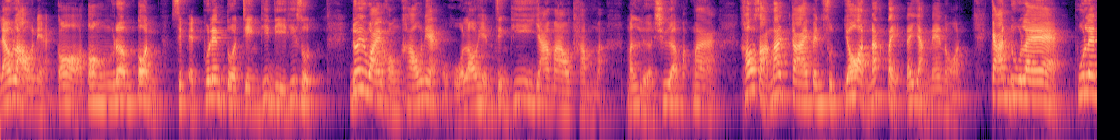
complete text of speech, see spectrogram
แล้วเราเนี่ยก็ต้องเริ่มต้น 11 ผู้เล่นตัวจริงที่ดีที่สุด ด้วยวัยของเขาเนี่ยโอ้โหเราเห็นสิ่งที่ยามาลทำอะมันเหลือเชื่อมากๆ เขาสามารถกลายเป็นสุดยอดนักเตะได้อย่างแน่นอน การดูแลผู้เล่น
